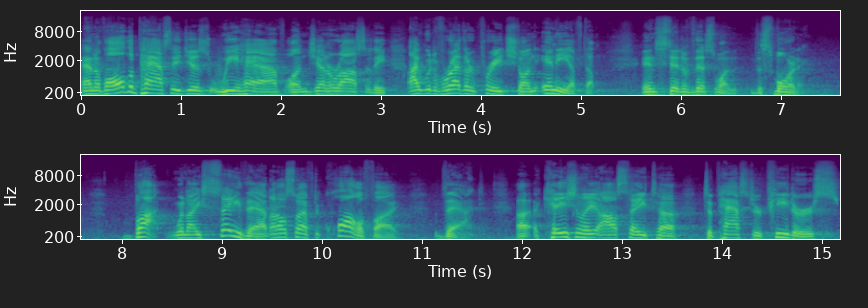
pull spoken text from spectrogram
And of all the passages we have on generosity, I would have rather preached on any of them instead of this one this morning. But when I say that, I also have to qualify that. Uh, occasionally, I'll say to, to Pastor Peters,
